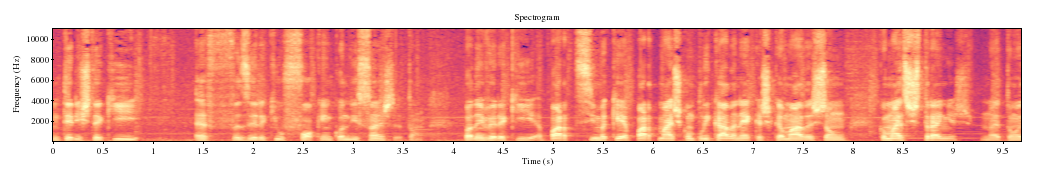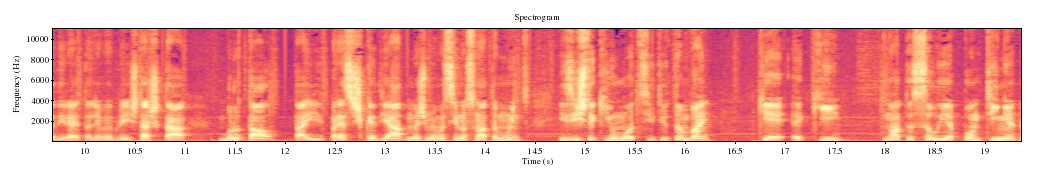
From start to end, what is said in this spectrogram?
meter isto aqui a fazer aqui o foco em condições, então podem ver aqui a parte de cima que é a parte mais complicada, né? que as camadas são mais estranhas, não é tão à direita, olha bem para isto, acho que está brutal, está aí, parece escadeado, mas mesmo assim não se nota muito. Existe aqui um outro sítio também, que é aqui, nota-se ali a pontinha,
